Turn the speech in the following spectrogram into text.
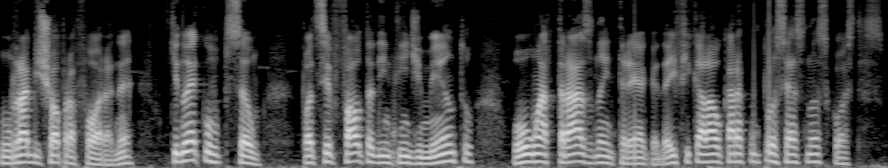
um rabichó para fora, né? Que não é corrupção, pode ser falta de entendimento ou um atraso na entrega. Daí fica lá o cara com processo nas costas.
